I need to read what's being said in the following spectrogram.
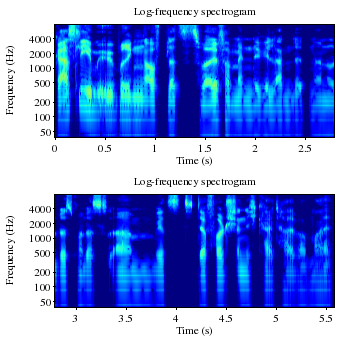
Gasly im Übrigen auf Platz 12 am Ende gelandet, ne? nur dass man das ähm, jetzt der Vollständigkeit halber mal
